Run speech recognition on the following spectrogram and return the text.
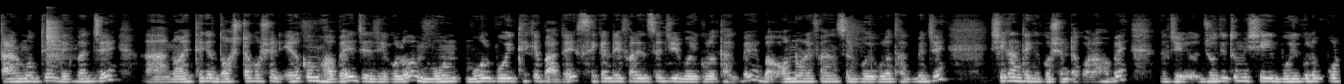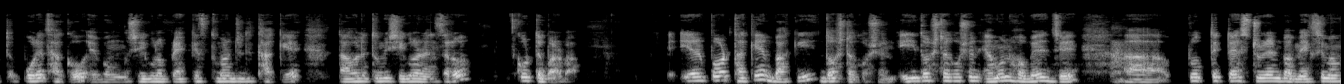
তার মধ্যে দেখবা যে ৯ থেকে দশটা কোশ্চেন এরকম হবে যে যেগুলো মুন মূল বই থেকে বাদে সেকেন্ড রেফারেন্স এর যে বইগুলো থাকবে বা অন্য রেফারেন্স এর বইগুলো থাকবে যে সেখান থেকে কোয়েশ্চেনটা করা হবে। যে যদি তুমি সেই বইগুলো পড়তে পড়ে থাকো এবং সেগুলো প্র্যাকটিস তোমার যদি থাকে, তাহলে তুমি সেগুলোর অ্যান্সারও করতে পারবা। এরপর থাকে বাকি দশটা কোশ্চেন এই ১০ টা কোয়েশ্চেন এমন হবে যে প্রত্যেকটা স্টুডেন্ট বা মেক্সিমাম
